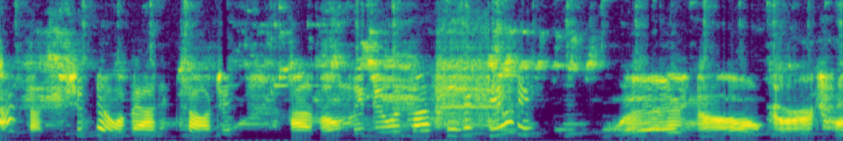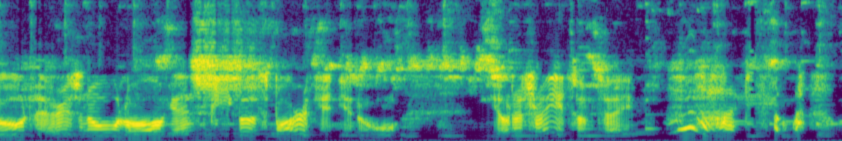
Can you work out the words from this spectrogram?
I thought you should know about it, Sergeant. I'm only doing my civic duty. Well, now, Gertrude, there's no law against people sparking, you know. You ought to try it sometime. What?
